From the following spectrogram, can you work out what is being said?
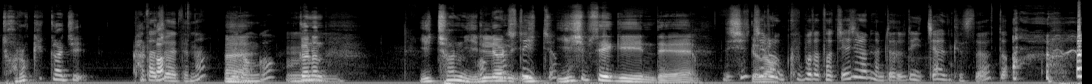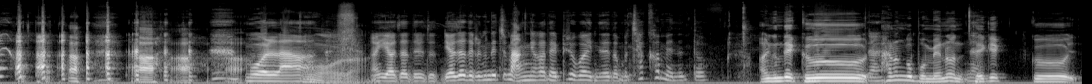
저렇게까지 할까? 음. 받아줘야 되나? 네. 이런 거? 음. 그러니까는 뭐 2001년 그럴 수도 있죠. 20세기인데 근데 실제로 그보다 더 찌질한 남자들도 있지 않겠어요? 또 아, 아, 아. 몰라. 몰라. 아, 여자들도 여자들은 근데 좀 악녀가 될 필요가 있는데 너무 착하면은 또 아니 근데 그 네. 하는 거 보면은 네. 되게 그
